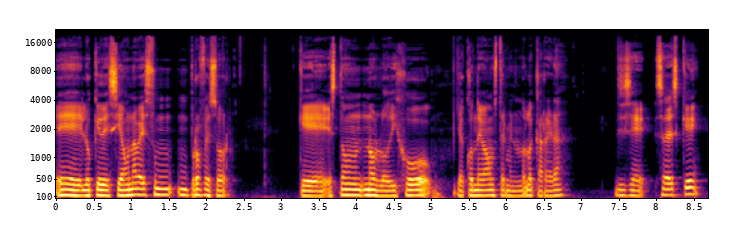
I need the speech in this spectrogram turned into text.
eh, lo que decía una vez un, profesor, que esto nos lo dijo ya cuando íbamos terminando la carrera. Dice, ¿sabes qué?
